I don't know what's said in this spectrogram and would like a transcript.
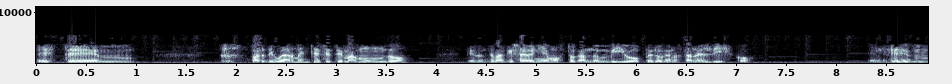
Este, particularmente ese tema Mundo era un tema que ya veníamos tocando en vivo, pero que no está en el disco. Em,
